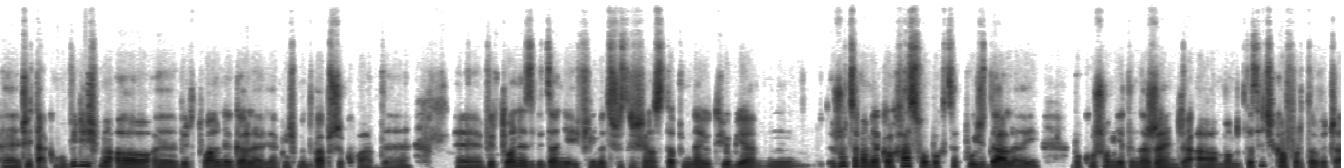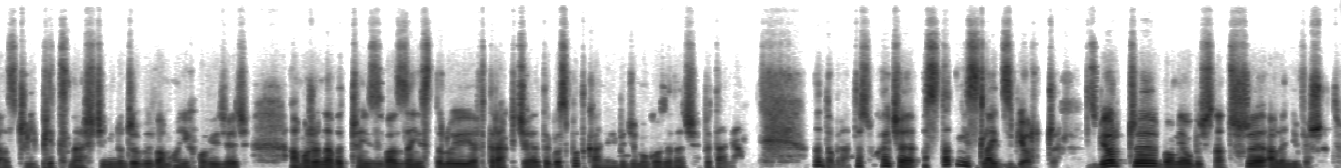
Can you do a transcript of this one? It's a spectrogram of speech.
E, Czyli tak, mówiliśmy o e, wirtualnych galeriach, mieliśmy dwa przykłady. E, Wirtualne zwiedzanie i filmy 360 stopni na YouTubie. mm, Rzucę Wam jako hasło, bo chcę pójść dalej, bo kuszą mnie te narzędzia, a mam dosyć komfortowy czas, czyli 15 minut, żeby Wam o nich powiedzieć, a może nawet część z Was zainstaluje je w trakcie tego spotkania i będzie mogło zadać pytania. No dobra, to słuchajcie, ostatni slajd zbiorczy. Zbiorczy, bo miał być na trzy, ale nie wyszedł.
